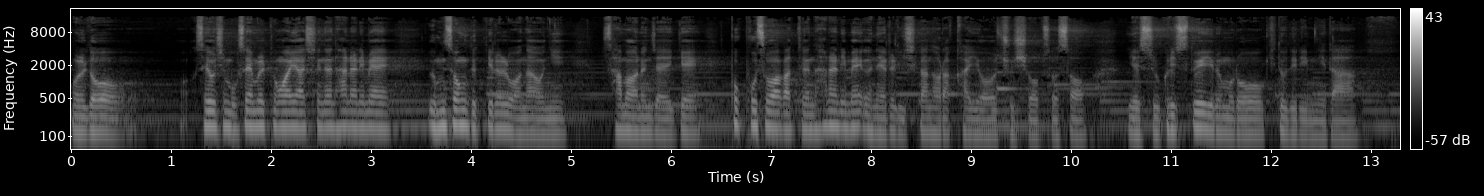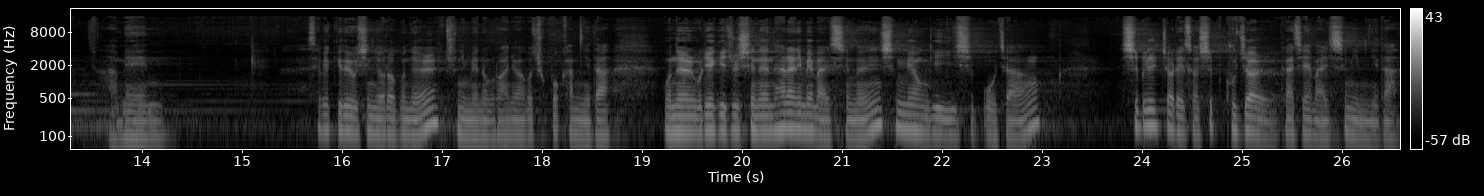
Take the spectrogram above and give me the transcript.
오늘도 세우신 목사님을 통하여 하시는 하나님의 음성 듣기를 원하오니 사모하는 자에게 폭포수와 같은 하나님의 은혜를 이 시간 허락하여 주시옵소서. 예수 그리스도의 이름으로 기도드립니다. 아멘. 새벽 기도에 오신 여러분을 주님의 이름으로 환영하고 축복합니다. 오늘 우리에게 주시는 하나님의 말씀은 신명기 25장 11절에서 19절까지의 말씀입니다.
